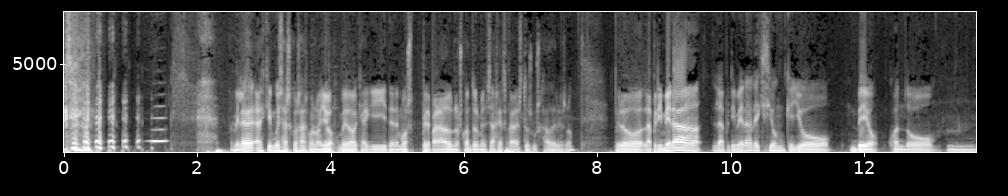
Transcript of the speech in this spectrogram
A mí es que hay muchas cosas. Bueno, yo veo que aquí tenemos preparado unos cuantos mensajes para estos buscadores, ¿no? Pero la primera, la primera lección que yo veo cuando, mm,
